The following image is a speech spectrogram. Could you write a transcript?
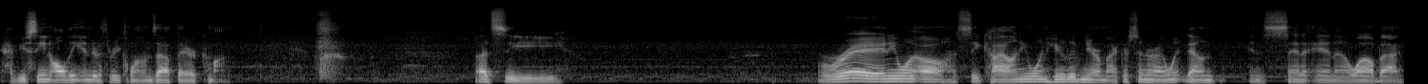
have you seen all the Ender 3 clones out there? Come on. Let's see. Ray, anyone? Oh, let's see, Kyle. Anyone here live near a micro center? I went down in Santa Ana a while back.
